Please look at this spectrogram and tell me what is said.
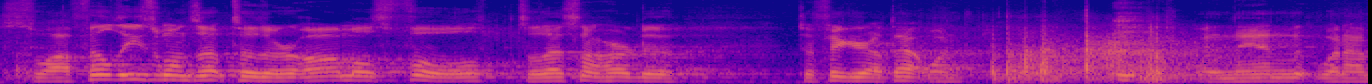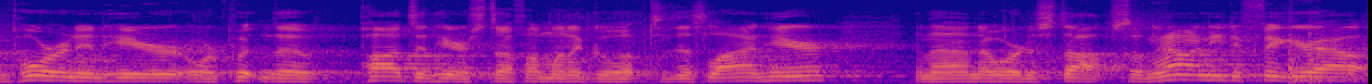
So I fill these ones up till they're almost full. So that's not hard to, to figure out that one. And then when I'm pouring in here or putting the pods in here and stuff, I'm gonna go up to this line here and I know where to stop. So now I need to figure out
